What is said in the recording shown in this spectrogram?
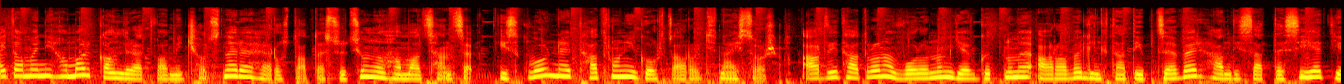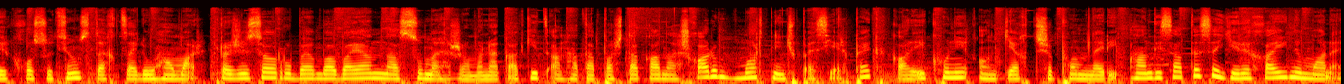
Այդ ամենի համար կան լրատվամիջոցները, հերոստատեսությունը, համացանցը։ Իսկ ո՞րն է թատրոնի գործառույթն այսօր։ Արտի թատրոնը որոնում եւ գտնում է առավել ինքնատիպ ձևեր հանդիսատեսի հետ երկխոսություն ստեղծելու համար։ Ռեժիսոր Ռուբեն Բաբայանն ասում է, ժամանակակից անհատապաշտական աշխարհում մարդն ինչպես երբեք կարիք ունի անկեղծ շփումների։ Հանդիսատեսը երեխայի նման է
